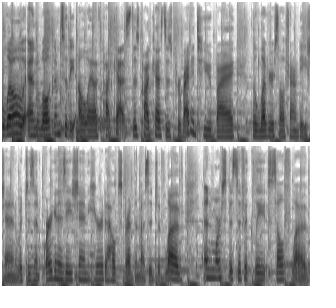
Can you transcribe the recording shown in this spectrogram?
Hello, and welcome to the LYF podcast. This podcast is provided to you by the Love Yourself Foundation, which is an organization here to help spread the message of love and, more specifically, self love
